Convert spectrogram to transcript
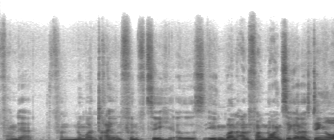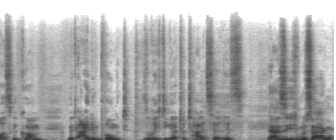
von der von Nummer 53, also ist irgendwann Anfang 90er das Ding rausgekommen, mit einem Punkt, so richtiger Totalzerriss. Ja, also ich muss sagen,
